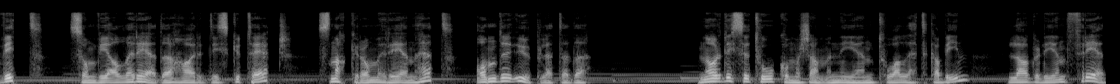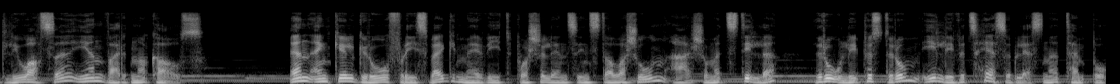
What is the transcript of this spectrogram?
Hvitt, som vi allerede har diskutert, snakker om renhet om det uplettede. Når disse to kommer sammen i en toalettkabin, lager de en fredelig oase i en verden av kaos. En enkel grå flisvegg med hvit porselensinstallasjon er som et stille, rolig pusterom i livets heseblesende tempo.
